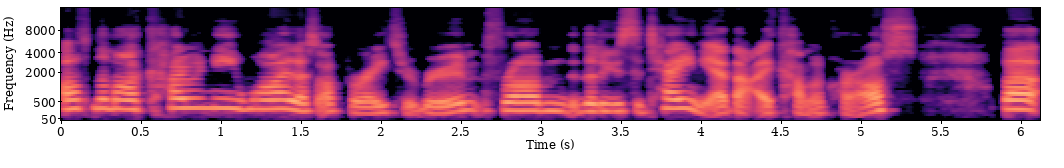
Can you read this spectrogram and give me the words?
of the Marconi wireless operator room from the Lusitania that I come across, but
